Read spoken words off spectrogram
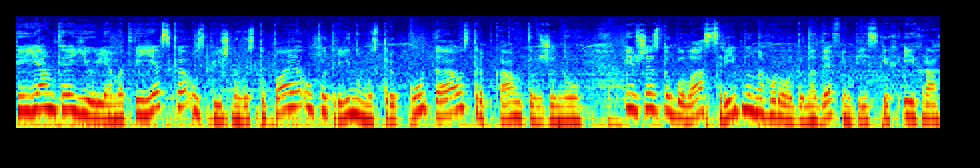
Киянка Юлія Матвієвська успішно виступає у потрійному стрибку та у стрибках довжину і вже здобула срібну нагороду на Дефлімпійських іграх.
